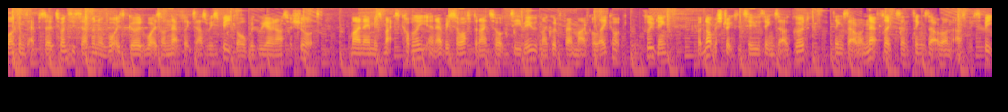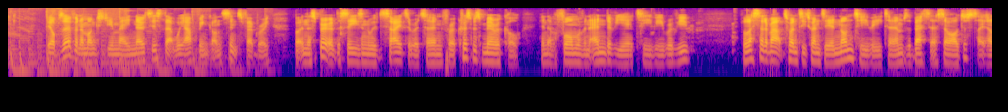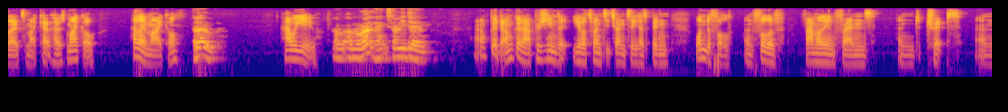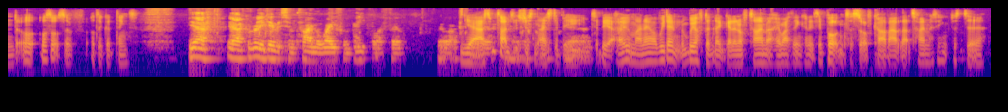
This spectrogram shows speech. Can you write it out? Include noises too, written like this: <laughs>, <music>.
and welcome to episode 27 of What is Good, What is on Netflix as we speak, or Wiglionas for short. My name is Max Cobley, and every so often I talk TV with my good friend Michael Laycock, including, but not restricted to, things that are good, things that are on Netflix, and things that are on as we speak. The observant amongst you may notice that we have been gone since February, but in the spirit of the season, we've decided to return for a Christmas miracle in the form of an end of year TV review. The less said about 2020 in non TV terms, the better, so I'll just say hello to my co host Michael. Hello, Michael. Hello. How are you? I'm, I'm all right, thanks. How are you doing? I'm good. I'm good. I presume that your 2020 has been wonderful and full of family and friends and trips and all, all sorts of other good things. Yeah, yeah, I could really do with some time away from people. I feel. Yeah, sometimes it's just nice to be Yeah. to be at home. I know we don't we often don't get enough time at home. I think, and it's important to sort of carve out that time. I think just to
